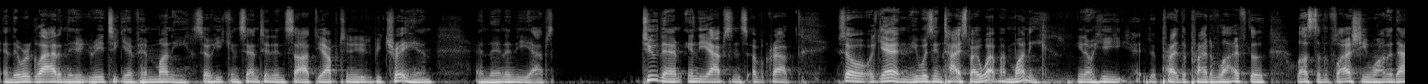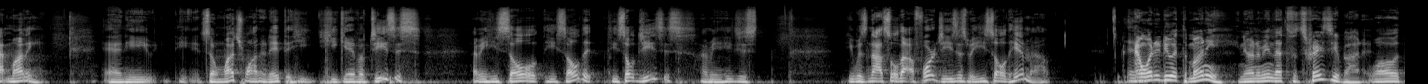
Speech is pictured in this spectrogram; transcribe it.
And they were glad, and they agreed to give him money. So he consented and sought the opportunity to betray him. And then, in the abs- to them in the absence of a crowd. So again, he was enticed by what? By money. You know, he the pride, the pride of life, the lust of the flesh. He wanted that money, and he, he so much wanted it that he he gave up Jesus. I mean, he sold he sold it. He sold Jesus. I mean, he just he was not sold out for Jesus, but he sold him out. And what did he do with the money? You know what I mean? That's what's crazy about it. Well,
